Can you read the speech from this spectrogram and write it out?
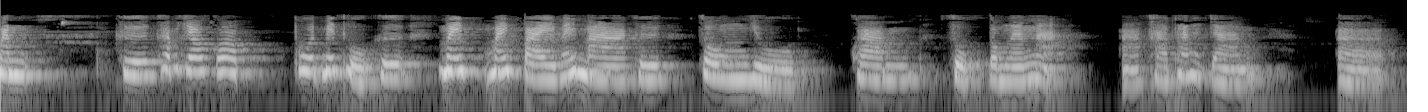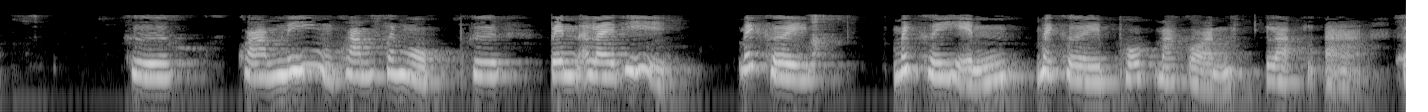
มันคือข้าพเจ้าก็พูดไม่ถูกคือไม่ไม่ไปไม่มาคือทรงอยู่ ความสุขตรงนั้นน่ะอ่าค่ะท่านอาจารย์อ่าคือความนิ่งความสงบคือเป็นอะไรที่ไม่เคยไม่เคยเห็น ไม่เคยพบมาก่อนละอ่าส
